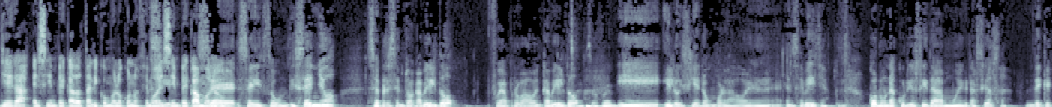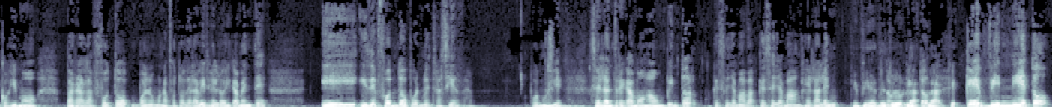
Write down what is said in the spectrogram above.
llega el sin pecado tal y como lo conocemos, el sin pecado morado. Se, se hizo un diseño, se presentó a Cabildo fue aprobado en Cabildo y, lo hicieron bordado en, Sevilla. Con una curiosidad muy graciosa, de que cogimos para la foto, bueno, una foto de la Virgen, lógicamente, y, de fondo, pues nuestra sierra. Pues muy bien. Se la entregamos a un pintor que se llamaba, que se llama Ángel Allen, que, fíjate tú, que... es bisnieto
